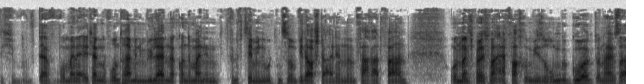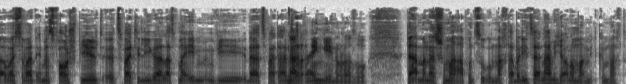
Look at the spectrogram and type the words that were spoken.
ich da, wo meine Eltern gewohnt haben in Mülheim, da konnte man in 15 Minuten zum Wiederstadion mit dem Fahrrad fahren und manchmal ist man einfach irgendwie so rumgegurkt und hat gesagt, ah, weißt du was, MSV spielt, äh, zweite Liga, lass mal eben irgendwie da zweite Halbzeit reingehen oder so. Da hat man das schon mal ab und zu gemacht. Aber die Zeiten habe ich auch noch mal mitgemacht.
